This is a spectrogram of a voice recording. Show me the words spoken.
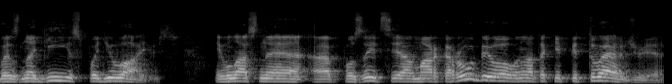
без надії сподіваюсь. І, власне, позиція Марка Рубіо вона таки підтверджує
